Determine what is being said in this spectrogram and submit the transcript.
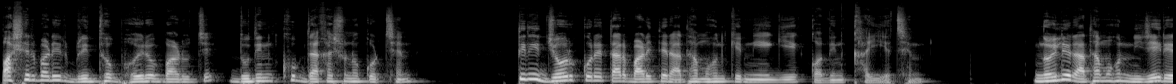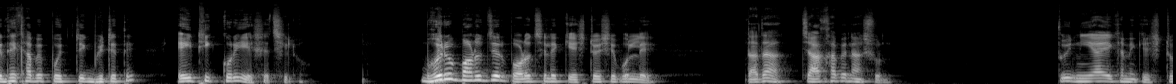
পাশের বাড়ির বৃদ্ধ ভৈরব বাণুজ্যে দুদিন খুব দেখাশুনো করছেন। তিনি জোর করে তার বাড়িতে রাধামোহনকে নিয়ে গিয়ে কদিন খাইয়েছেন। নইলে রাধামোহন নিজেই রেধে খাবে পৈতৃক ভিটেতে, এই ঠিক করেই এসেছিল। ভৈরব বাণুজ্যের বড় ছেলে কেষ্ট এসে বললে, দাদা, চা খাবে না শুন তুই নিয়ে আয় এখানে কেষ্ট।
